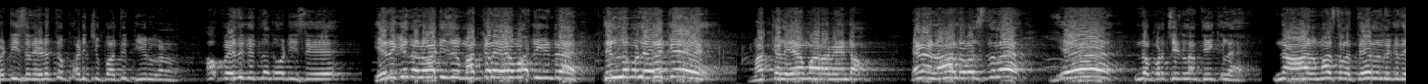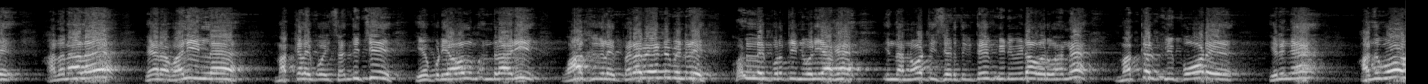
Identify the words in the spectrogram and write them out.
பெட்டிஷனை எடுத்து படிச்சு பார்த்து தீர்வு காணணும். அப்ப எதுக்கு இந்த நோட்டீஸ் எதுக்கு இந்த நோட்டீஸ் மக்களை ஏமாற்றுகின்ற தில்லுமுள்ள எதுக்கு? மக்கள் ஏமாற வேண்டாம். ஏன்னா நாலு வருஷத்துல ஏன் இந்த பிரச்சனை எல்லாம் தீர்க்கல இன்னும் ஆறு மாசத்துல தேர்தல் இருக்குது. அதனால வேற வழி இல்ல. மக்களை போய் சந்திச்சு எப்படியாவது மன்றாடி வாக்குகளை பெற வேண்டும் என்று கொள்ளைப்புறத்தின் வழியாக இந்த நோட்டீஸ் எடுத்துக்கிட்டு வீடு வீடா வருவாங்க. மக்கள் விழிப்போடு இருங்க. அதுவும்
